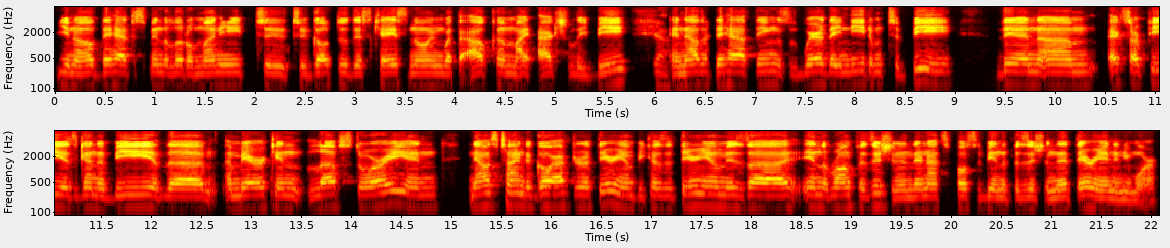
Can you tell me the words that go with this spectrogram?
you know, they had to spend a little money to to go through this case, knowing what the outcome might actually be. Yeah. And now that they have things where they need them to be, then um, XRP is going to be the American love story and now it's time to go after Ethereum because Ethereum is uh, in the wrong position and they're not supposed to be in the position that they're in anymore.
